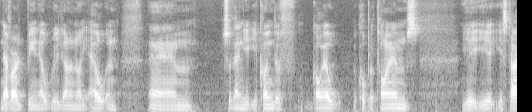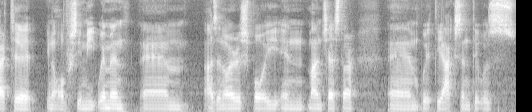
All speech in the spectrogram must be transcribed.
never been out really on a night out, and um, so then you, you kind of go out a couple of times you, you, you start to you know obviously meet women um, as an Irish boy in Manchester um, with the accent it was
